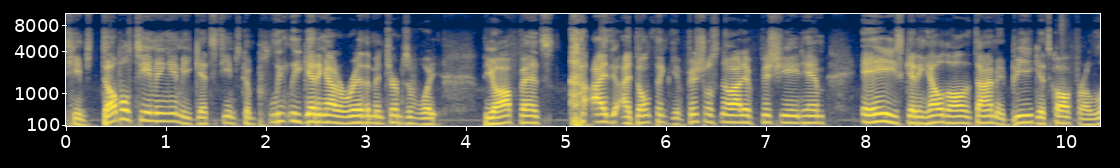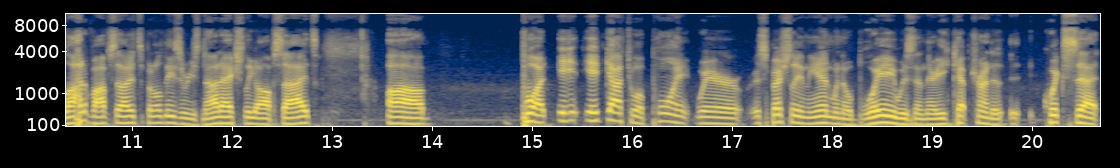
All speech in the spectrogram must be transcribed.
teams double teaming him. He gets teams completely getting out of rhythm in terms of what the offense. I, I don't think the officials know how to officiate him. A, he's getting held all the time, and B, gets called for a lot of offsides penalties where he's not actually offsides. Uh, but it, it got to a point where, especially in the end when Ogbuehi was in there, he kept trying to uh, quick set,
